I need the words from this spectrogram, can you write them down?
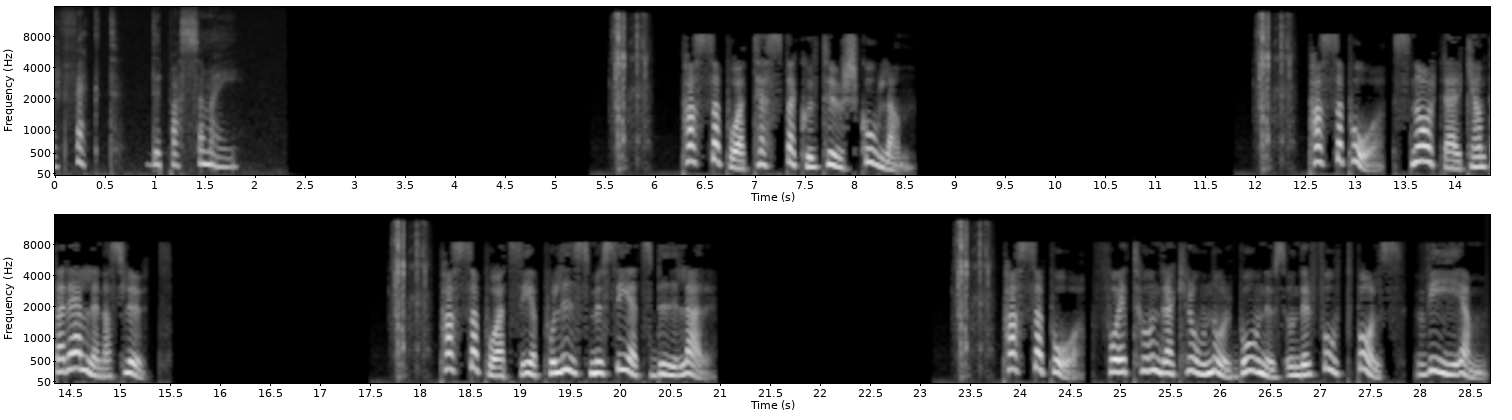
Perfekt. Det passar mig. Passa på att testa Kulturskolan. Passa på, snart är kantarellerna slut. Passa på att se Polismuseets bilar. Passa på, få 100 kronor bonus under fotbolls-VM.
